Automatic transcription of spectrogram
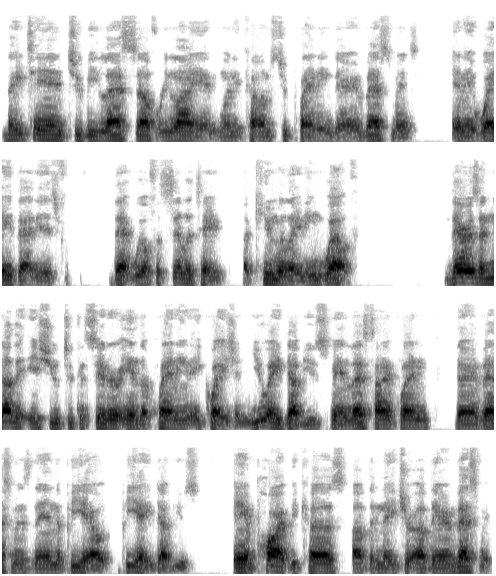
they tend to be less self reliant when it comes to planning their investments in a way that is that will facilitate accumulating wealth. There is another issue to consider in the planning equation. UAWs spend less time planning their investments than the PL, PAWs, in part because of the nature of their investment.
